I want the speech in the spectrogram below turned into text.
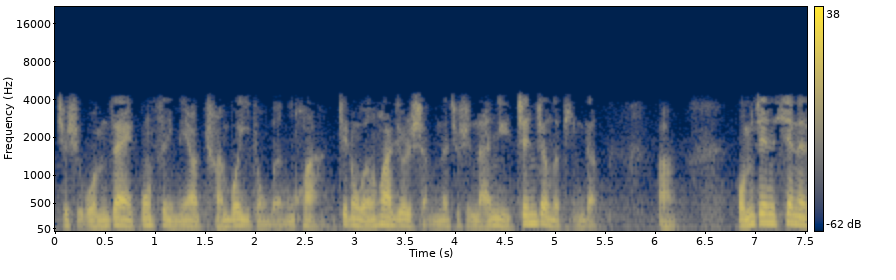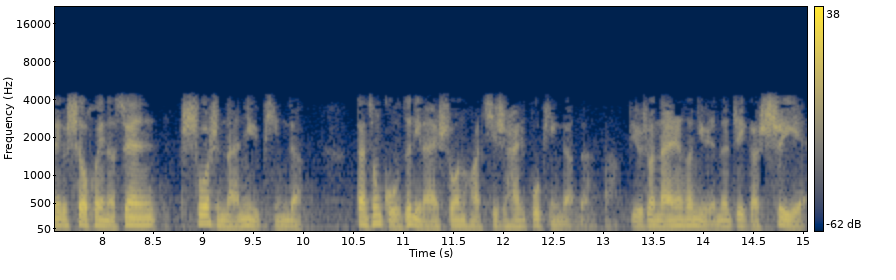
就是我们在公司里面要传播一种文化，这种文化就是什么呢？就是男女真正的平等啊。我们现现在这个社会呢，虽然说是男女平等。但从骨子里来说的话，其实还是不平等的啊。比如说，男人和女人的这个事业，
